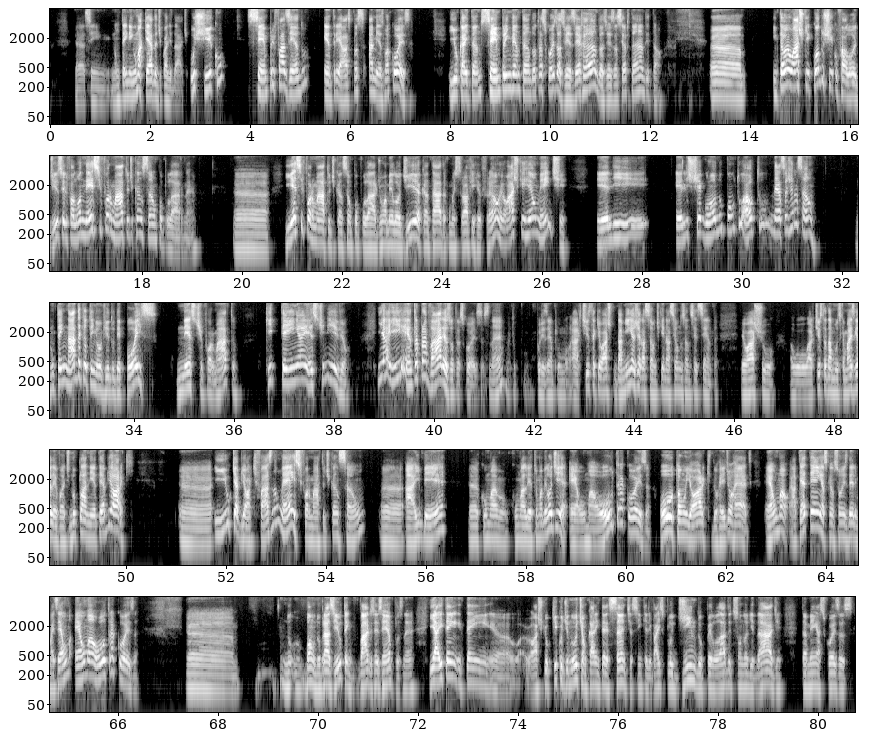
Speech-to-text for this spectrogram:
É, assim, não tem nenhuma queda de qualidade. O Chico sempre fazendo, entre aspas, a mesma coisa. E o Caetano sempre inventando outras coisas, às vezes errando, às vezes acertando e tal. Uh, então eu acho que quando o Chico falou disso, ele falou nesse formato de canção popular, né? Uh, e esse formato de canção popular, de uma melodia cantada com uma estrofe e refrão, eu acho que realmente ele ele chegou no ponto alto nessa geração. Não tem nada que eu tenha ouvido depois neste formato que tenha este nível. E aí entra para várias outras coisas, né? Por exemplo, um artista que eu acho da minha geração, de quem nasceu nos anos 60, eu acho o artista da música mais relevante no planeta é a Bjork. Uh, e o que a Bjork faz não é esse formato de canção uh, A e B uh, com, uma, com uma letra e uma melodia. É uma outra coisa. Ou Tom York, do Radiohead. É uma, até tem as canções dele, mas é uma, é uma outra coisa. No, bom, no Brasil tem vários exemplos, né? E aí tem, tem eu acho que o Kiko Dinucci é um cara interessante, assim, que ele vai explodindo pelo lado de sonoridade, também as coisas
